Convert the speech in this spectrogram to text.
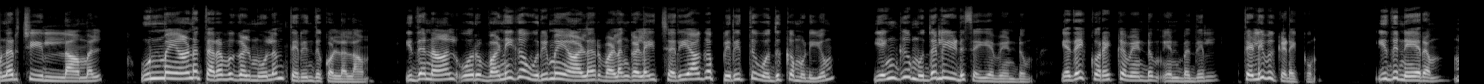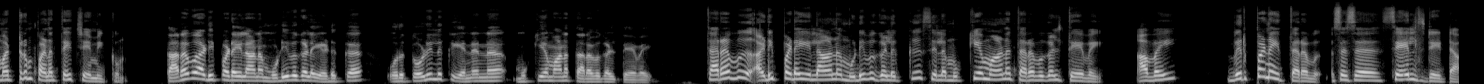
உணர்ச்சி இல்லாமல் உண்மையான தரவுகள் மூலம் தெரிந்து கொள்ளலாம். இதனால் ஒரு வணிக உரிமையாளர் வளங்களை சரியாக பிரித்து ஒதுக்க முடியும். எங்கு முதலீடு செய்ய வேண்டும் எதை குறைக்க வேண்டும் என்பதில் தெளிவு கிடைக்கும். இது நேரம் மற்றும் பணத்தை சேமிக்கும். தரவு அடிப்படையிலான முடிவுகளை எடுக்க ஒரு தொழிலுக்கு என்னென்ன முக்கியமான தரவுகள் தேவை? தரவு அடிப்படையிலான முடிவுகளுக்கு சில முக்கியமான தரவுகள் தேவை. அவை விற்பனை தரவு சேல்ஸ் டேட்டா.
